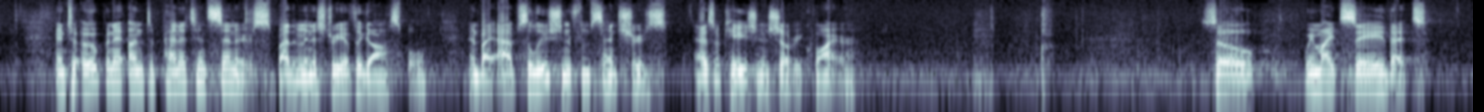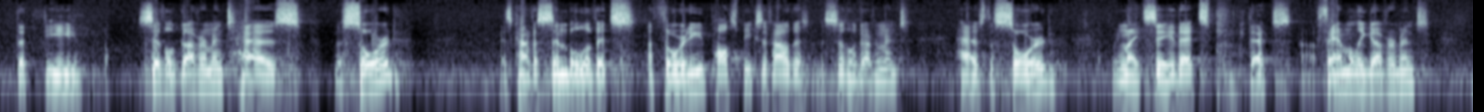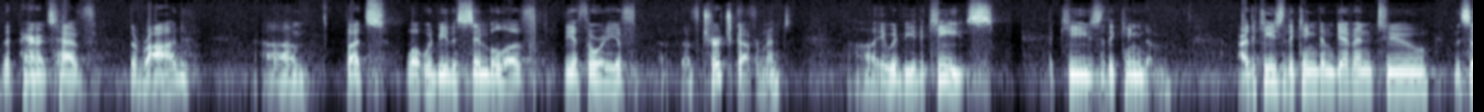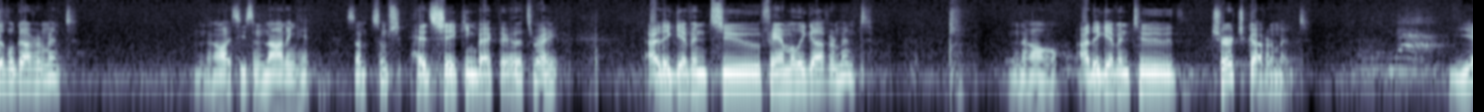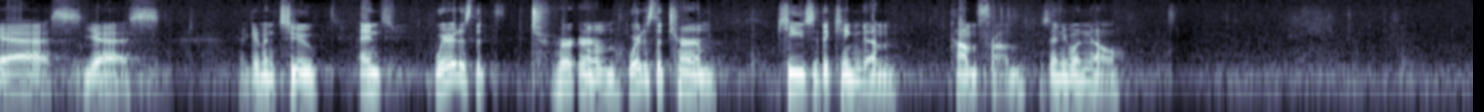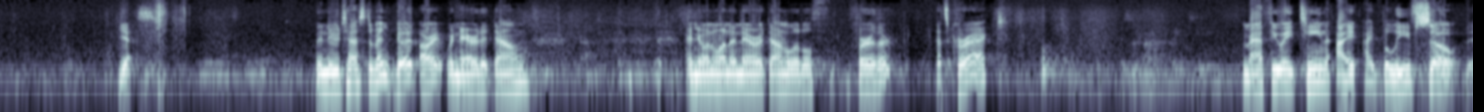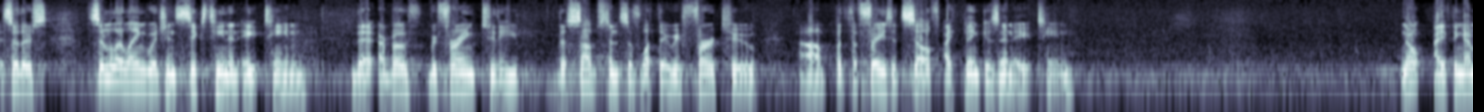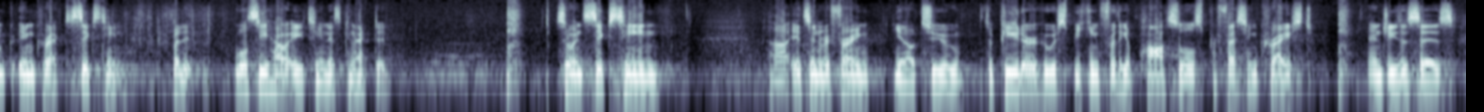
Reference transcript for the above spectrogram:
and to open it unto penitent sinners by the ministry of the gospel, and by absolution from censures, as occasion shall require. So we might say that, that the civil government has the sword as kind of a symbol of its authority. Paul speaks of how the, the civil government has the sword. We might say that, that uh, family government, that parents have the rod. Um, but what would be the symbol of the authority of, of church government? Uh, it would be the keys, the keys of the kingdom. Are the keys of the kingdom given to the civil government? No, I see some nodding, some, some heads shaking back there. That's right. Are they given to family government? No. Are they given to church government? Yes, yes. They're given to. And where does the term, where does the term keys of the kingdom come from? Does anyone know? Yes. The New Testament? Good. All right, we narrowed it down. Anyone want to narrow it down a little further? That's correct. Is it Matthew 18, I, I believe so. So there's similar language in 16 and 18 that are both referring to the, the substance of what they refer to, uh, but the phrase itself, I think, is in 18. No, I think I'm incorrect. 16 but it, we'll see how 18 is connected. So in 16, uh, it's in referring, you know, to, to Peter, who is speaking for the apostles, professing Christ. And Jesus says,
